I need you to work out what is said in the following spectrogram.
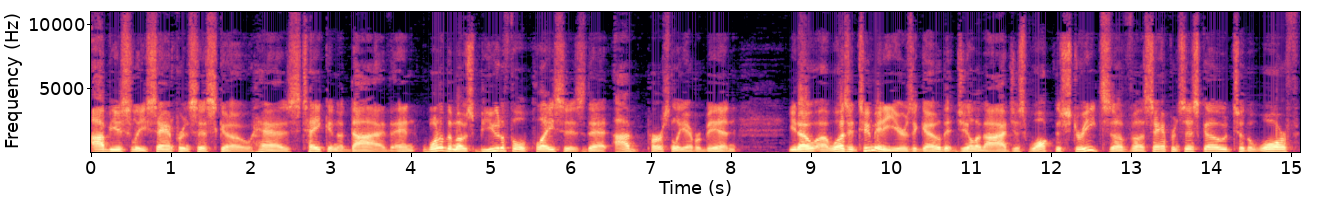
obviously, San Francisco has taken a dive, and one of the most beautiful places that I've personally ever been. You know, uh, wasn't too many years ago that Jill and I just walked the streets of uh, San Francisco to the wharf.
